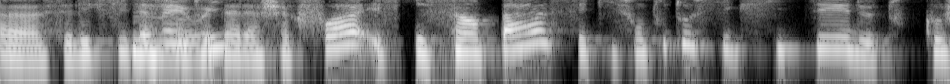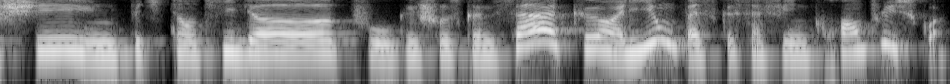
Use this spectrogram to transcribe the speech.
Euh, c'est l'excitation totale à chaque fois. Et ce qui est sympa, c'est qu'ils sont tout aussi excités de tout cocher une petite antilope ou quelque chose comme ça qu'un lion, parce que ça fait une croix en plus, quoi.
